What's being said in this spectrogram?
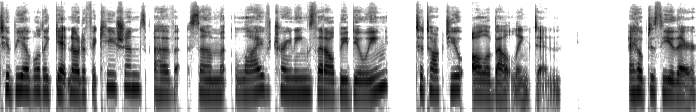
to be able to get notifications of some live trainings that I'll be doing to talk to you all about LinkedIn. I hope to see you there.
